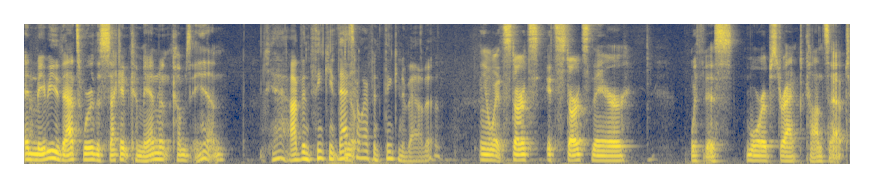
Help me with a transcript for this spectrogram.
And maybe that's where the second commandment comes in. Yeah, I've been thinking. That's know- how I've been thinking about it. you know it starts it starts there with this more abstract concept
